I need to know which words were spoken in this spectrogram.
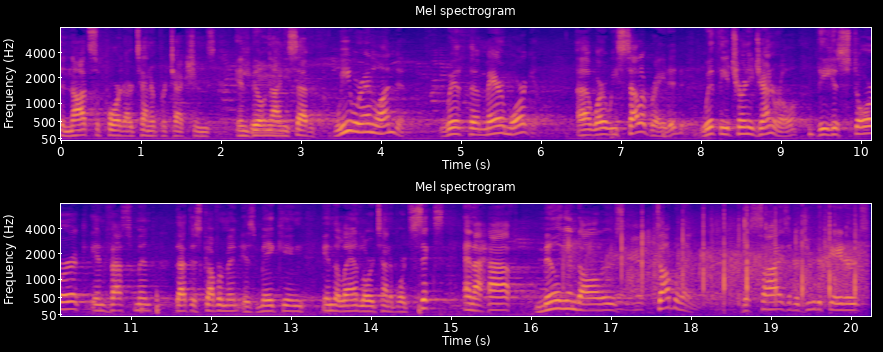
to not support our tenant protections in Bill 97. We were in London with uh, Mayor Morgan, uh, where we celebrated with the Attorney General the historic investment that this government is making in the Landlord-Tenant Board. Six and a half million dollars, doubling the size of adjudicators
